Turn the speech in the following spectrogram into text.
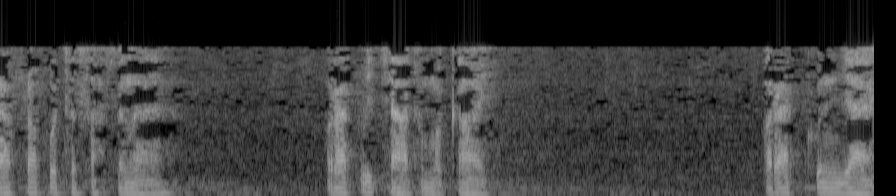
รักพระพุทธศาสนา รักวิชาธรรมกาย รักคุณยาย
